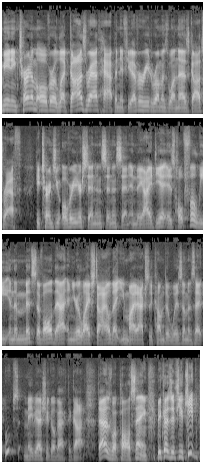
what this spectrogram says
Meaning, turn him over, let God's wrath happen. If you ever read Romans 1, that is God's wrath. He turns you over your sin and sin and sin. And the idea is hopefully in the midst of all that and your lifestyle that you might actually come to wisdom and say, oops, maybe I should go back to God. That is what Paul's saying. Because if you keep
